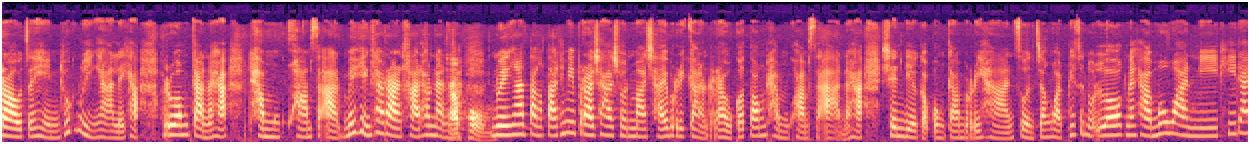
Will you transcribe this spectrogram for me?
เราจะเห็นทุกหน่วยงานเลยค่ะ ร่วมกันนะคะทำความสะอาดไม่เพียงแค่ร้านค้าเท่านั้นครันะบผมหน่วยงานต่างๆ ที่มีประชาชนมาใช้บริการเราก็ต้องทำความสะอาดนะคะ เช่นเดียวกับองค์การบริหารส่วนจังหวัดพิษณุโลกนะคะ เมื่อวานนี้ที่ได้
